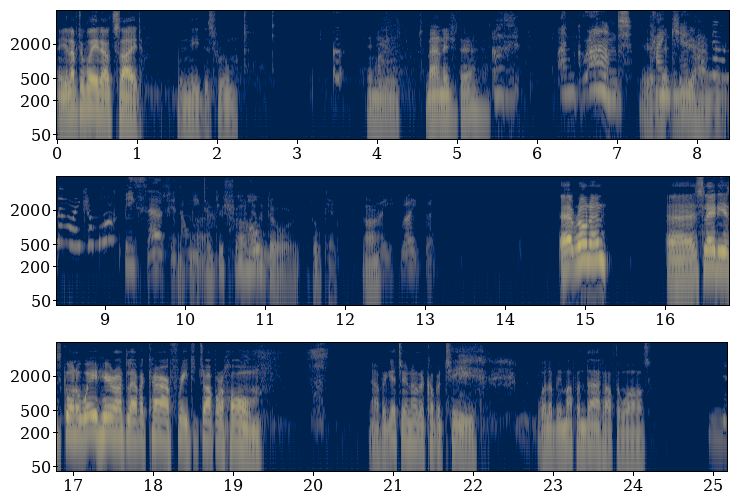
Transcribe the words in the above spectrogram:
it. You'll have to wait outside. We'll need this room. Can you manage there? I'm grand. Let Thank you. Oh, no, no, I can walk myself. You don't need All to. right, just showing you the door. It's okay. All right. Right, right, right. Uh, Ronan, uh, this lady is going to wait here until I have a car free to drop her home. Now, if I get you another cup of tea, will I be mopping that off the walls? No.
